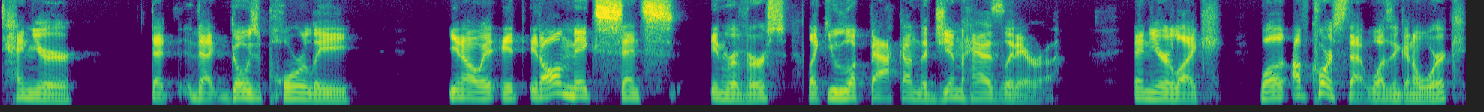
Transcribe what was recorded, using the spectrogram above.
tenure that that goes poorly you know it, it it all makes sense in reverse. Like you look back on the jim haslett era and you're like well of course that wasn't going to work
